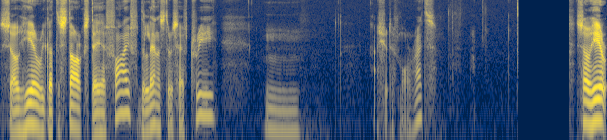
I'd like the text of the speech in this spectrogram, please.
So here we got the Starks, they have five, the Lannisters have three. Hmm. I should have more, right? So here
